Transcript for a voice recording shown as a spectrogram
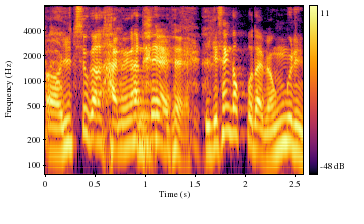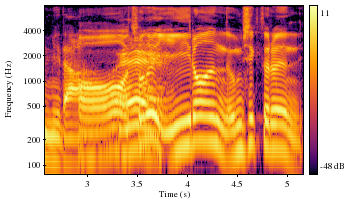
어, 유추가 가능한데 이게 생각보다 명물입니다. 어, 네. 저는 이런 음식들은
